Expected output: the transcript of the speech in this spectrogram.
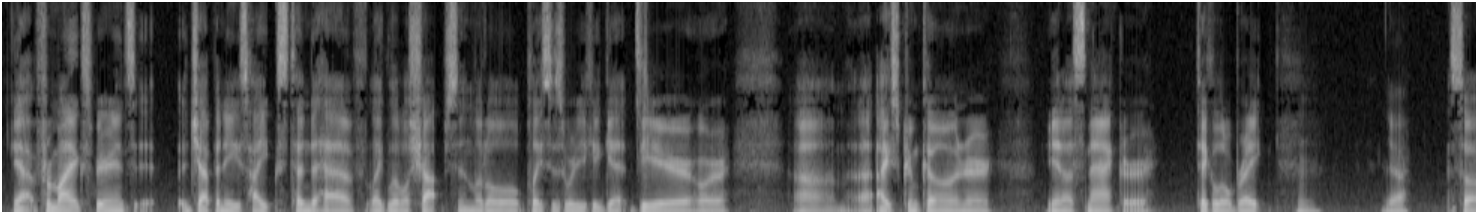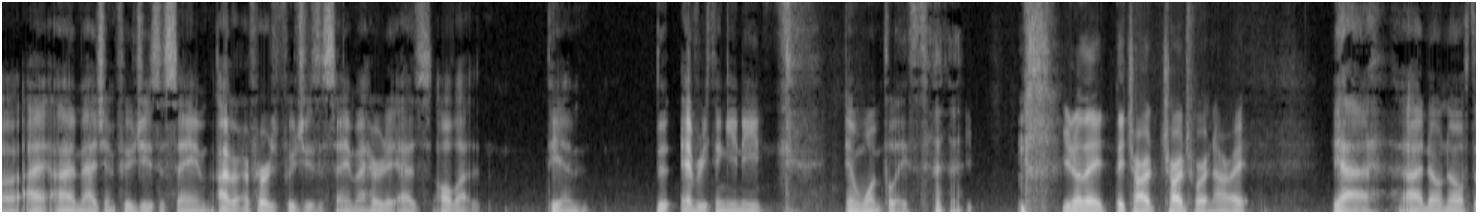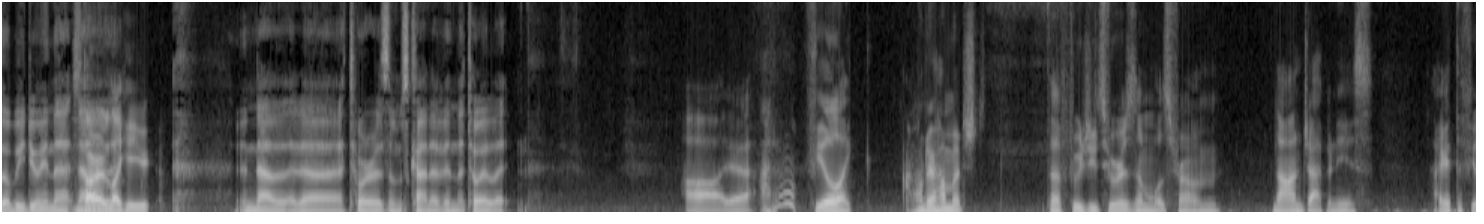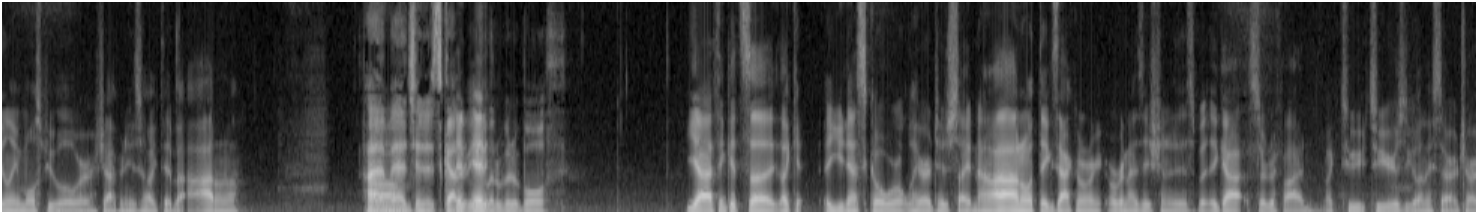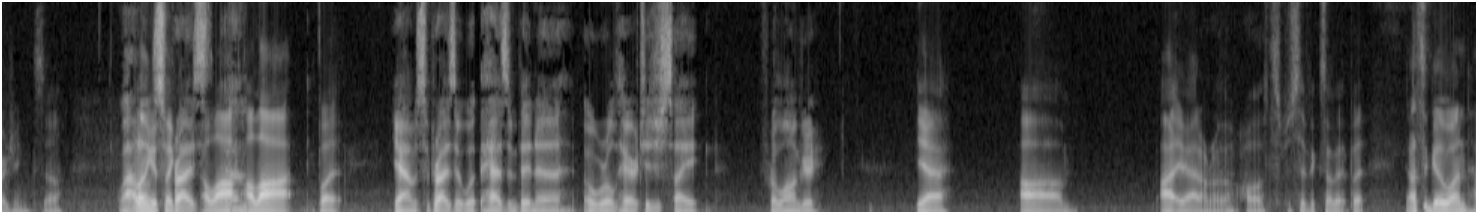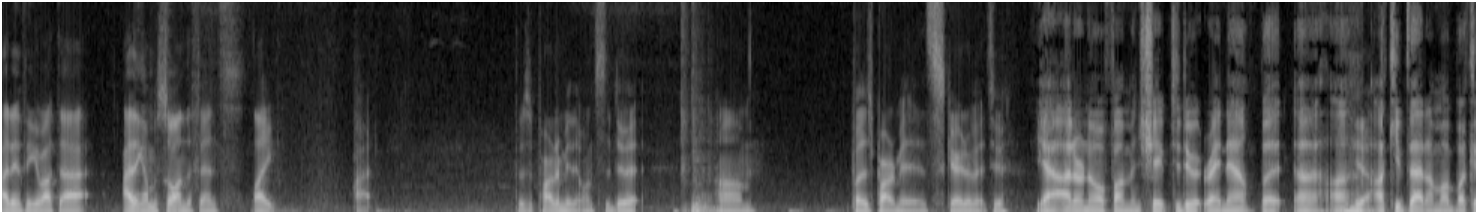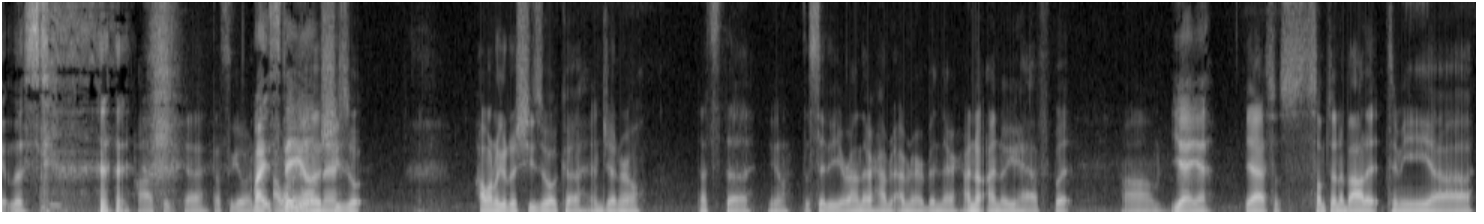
Yeah, from my experience, Japanese hikes tend to have like little shops and little places where you could get beer or um, ice cream cone or you know a snack or take a little break. Yeah, So I, I imagine Fuji's the same. I've I've heard Fuji's the same. I heard it as all that the, um, the everything you need in one place. you know they they charge charge for it now, right? yeah, I don't know if they'll be doing that now. Started that- like a year, now that uh, tourism's kind of in the toilet. Uh yeah. I don't feel like I wonder how much the Fuji tourism was from non-Japanese. I get the feeling most people were Japanese who liked it, but I don't know. I Um, imagine it's got to be a little bit of both. Yeah, I think it's a like a UNESCO World Heritage site now. I don't know what the exact or- organization it is, but it got certified like two two years ago, and they started charging. So Wow, I don't think I'm it's surprised. like a lot, uh, a lot, but yeah, I'm surprised it w- hasn't been a, a World Heritage site for longer. yeah. Um, I yeah, I don't know all the specifics of it, but that's a good one. I didn't think about that. I think I'm so on the fence. Like, I there's a part of me that wants to do it, um, but there's part of me that's scared of it too. Yeah, I don't know if I'm in shape to do it right now, but uh, I'll, Yeah. I'll keep that on my bucket list. Oh, that's a, yeah, that's a good one. Might stay on there. Shizu- I want to go to Shizuoka in general. That's the you know the city around there. I've, I've never been there. I know I know you have, but um, yeah, yeah. yeah, so something about it to me. Uh,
